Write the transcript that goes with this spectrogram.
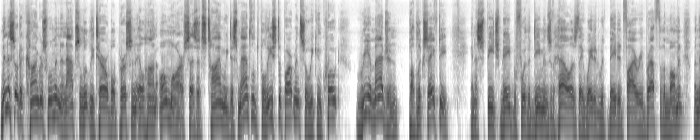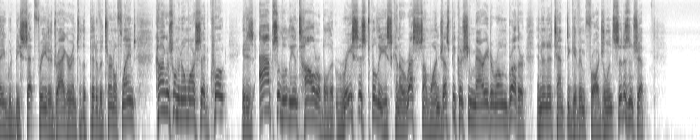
Minnesota Congresswoman and absolutely terrible person Ilhan Omar says it's time we dismantled police departments so we can, quote, reimagine public safety. In a speech made before the demons of hell as they waited with bated fiery breath for the moment when they would be set free to drag her into the pit of eternal flames, Congresswoman Omar said, quote, it is absolutely intolerable that racist police can arrest someone just because she married her own brother in an attempt to give him fraudulent citizenship.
